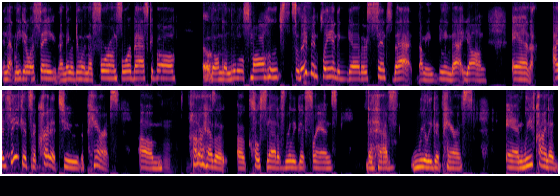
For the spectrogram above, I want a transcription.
in that league at OSA and they were doing the four on four basketball oh. on the little small hoops? So they've been playing together since that. I mean, being that young, and I think it's a credit to the parents. Um, mm-hmm. Hunter has a, a close net of really good friends that have really good parents. And we've kind of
